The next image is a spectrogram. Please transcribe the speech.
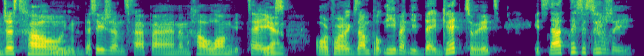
Just how mm-hmm. decisions happen and how long it takes. Yeah. Or for example, even if they get to it, it's not necessarily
